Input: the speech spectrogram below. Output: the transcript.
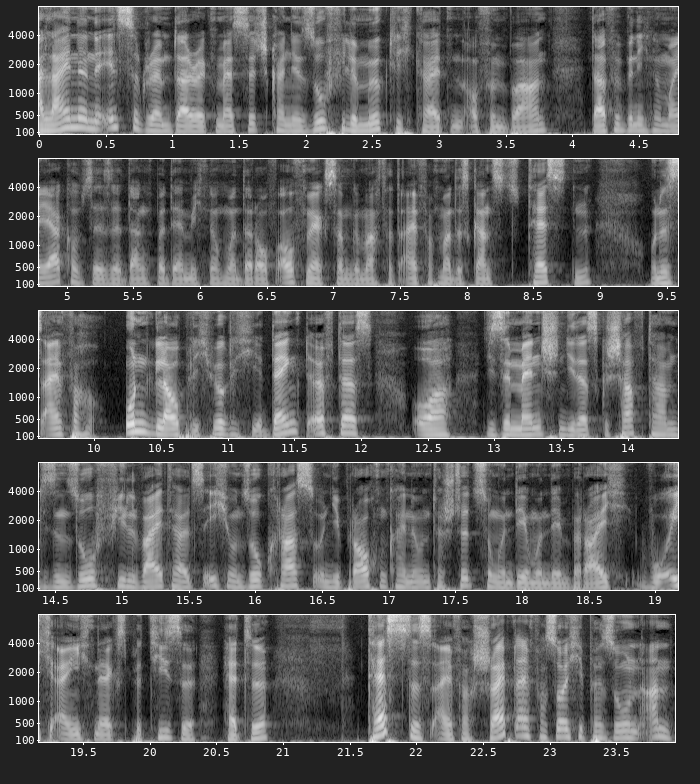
alleine eine Instagram Direct Message kann ja so viele Möglichkeiten offenbaren. Dafür bin ich nochmal Jakob sehr, sehr dankbar, der mich nochmal darauf aufmerksam gemacht hat, einfach mal das Ganze zu testen. Und es ist einfach unglaublich, wirklich. Ihr denkt öfters, oh, diese Menschen, die das geschafft haben, die sind so viel weiter als ich und so krass und die brauchen keine Unterstützung in dem und dem Bereich, wo ich eigentlich eine Expertise hätte. Testet es einfach, schreibt einfach solche Personen an.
